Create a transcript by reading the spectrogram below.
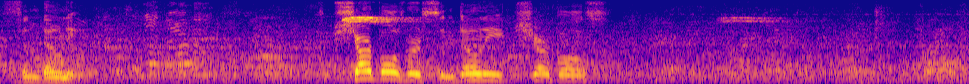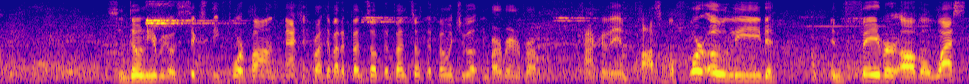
Sindoni. Sharples versus Sindoni. Sharples. Sindoni, here we go, 64 pounds. Match is brought to you by Defense Soap, Defense Soap, Defend What You Built, and Barbarian Pro. Conquer the impossible. 4-0 lead in favor of a West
